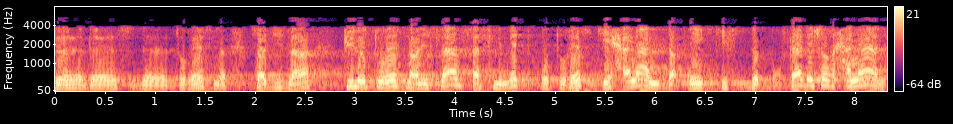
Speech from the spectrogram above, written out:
de, tourisme, soi-disant? Puis le tourisme dans l'islam, ça se limite au tourisme qui est halal, et qui, pour faire des choses halal,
